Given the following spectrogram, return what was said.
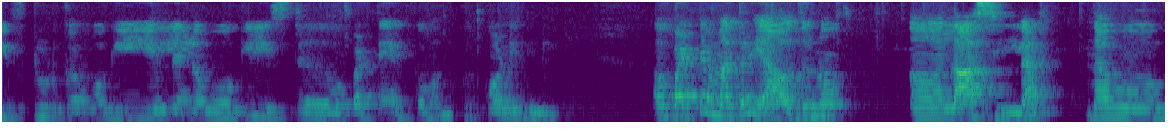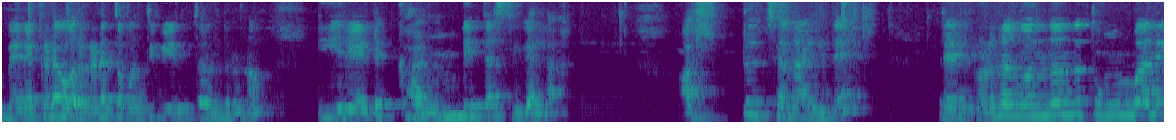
ಗಿಫ್ಟ್ ಹುಡ್ಕಕ್ ಹೋಗಿ, ಎಲ್ಲೆಲ್ಲೋ ಹೋಗಿ ಇಷ್ಟು ಬಟ್ಟೆ ಎತ್ಕೊಂಡ್ಬಂದು ಕುತ್ಕೊಂಡಿದ್ದೀನಿ. ಬಟ್ಟೆ ಮಾತ್ರ ಯಾವ್ದು ಲಾಸ್ ಇಲ್ಲ. ನಾವು ಬೇರೆ ಕಡೆ ಹೊರಗಡೆ ತಗೋತೀವಿ ಅಂತಂದ್ರು ಈ ರೇಟ್ ಖಂಡಿತ ಸಿಗಲ್ಲ. ಅಷ್ಟು ಚೆನ್ನಾಗಿದೆ ರೇಟ್ಗಳು ನಂಗೆ ಒಂದೊಂದು ತುಂಬಾನೇ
